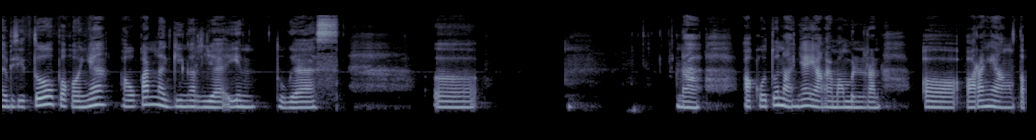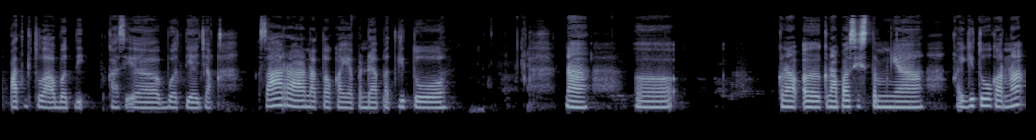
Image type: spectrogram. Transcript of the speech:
habis itu pokoknya aku kan lagi ngerjain tugas uh, nah aku tuh nanya yang emang beneran uh, orang yang tepat gitulah buat dikasih uh, buat diajak saran atau kayak pendapat gitu. Nah uh, kenapa uh, kenapa sistemnya kayak gitu? Karena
